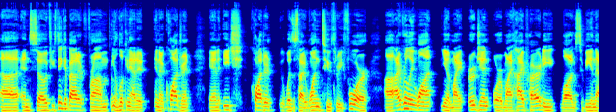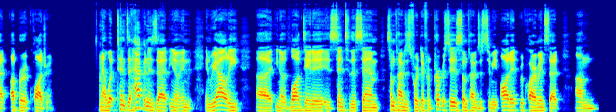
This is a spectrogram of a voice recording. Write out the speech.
Uh, and so, if you think about it from you know, looking at it in a quadrant, and each quadrant was assigned one, two, three, four, uh, I really want you know my urgent or my high priority logs to be in that upper quadrant. Now, what tends to happen is that you know in in reality, uh, you know, log data is sent to the SIEM. Sometimes it's for different purposes. Sometimes it's to meet audit requirements that um,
